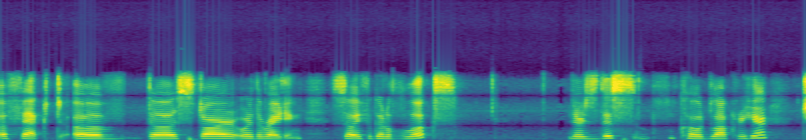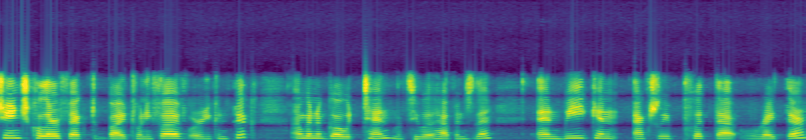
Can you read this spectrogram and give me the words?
effect of the star or the writing. So if you go to looks, there's this code block right here. Change color effect by 25 or you can pick. I'm going to go with 10. Let's see what happens then. And we can actually put that right there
